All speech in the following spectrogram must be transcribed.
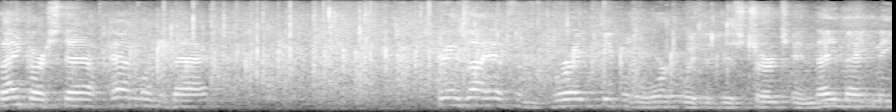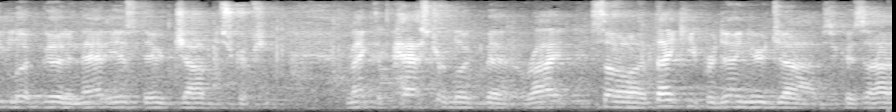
thank our staff, pat them on the back. Friends, I have some great people to work with at this church, and they make me look good, and that is their job description. Make the pastor look better, right? So uh, thank you for doing your jobs because I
